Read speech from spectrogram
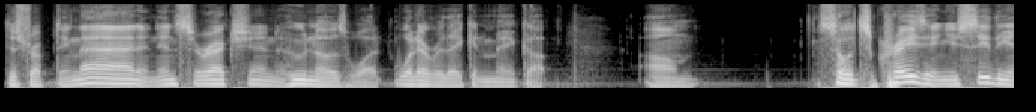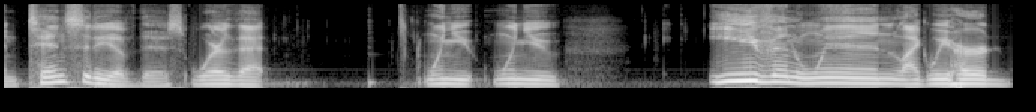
disrupting that, and insurrection. Who knows what? Whatever they can make up. Um, so it's crazy, and you see the intensity of this, where that when you when you even when like we heard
